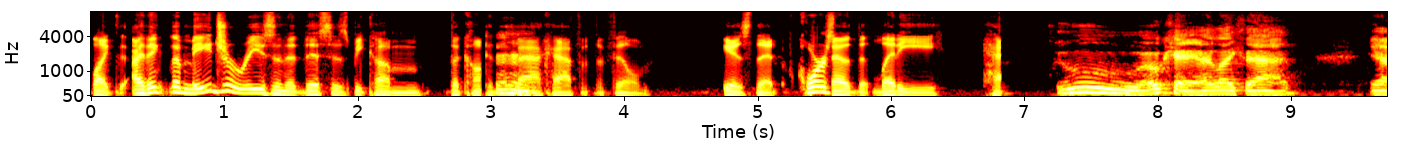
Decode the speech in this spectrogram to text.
like I think the major reason that this has become the content in the Mhm. back half of the film is that of course that Letty had Ooh, okay, I like that. Yeah.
